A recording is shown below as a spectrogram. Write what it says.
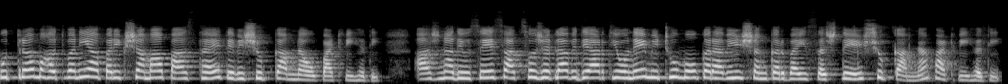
પુત્ર મહત્વની આ પરીક્ષામાં પાસ થાય તેવી શુભકામનાઓ પાઠવી હતી. આજના દિવસે સાતસો જેટલા વિદ્યાર્થીઓને મીઠું મોં કરાવી શંકરભાઈ સચદે શુભકામના પાઠવી હતી.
